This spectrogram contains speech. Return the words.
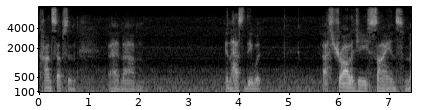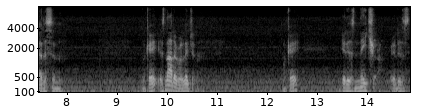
concepts and and um, and it has to deal with astrology, science, medicine. Okay, it's not a religion. Okay, it is nature. It is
